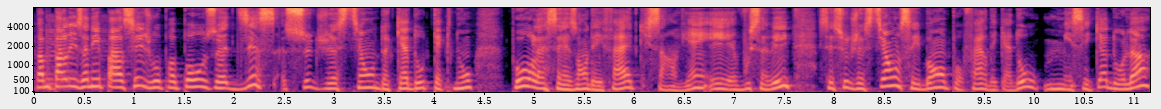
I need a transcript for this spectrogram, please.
Comme par les années passées, je vous propose 10 suggestions de cadeaux techno pour la saison des fêtes qui s'en vient. Et vous savez, ces suggestions, c'est bon pour faire des cadeaux, mais ces cadeaux-là,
